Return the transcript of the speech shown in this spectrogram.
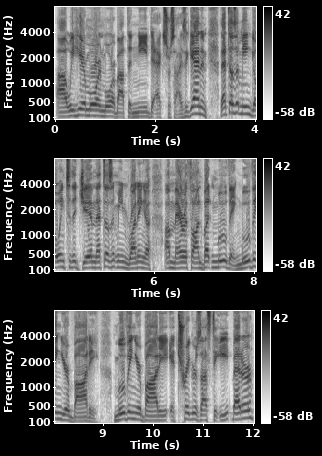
Uh, we hear more and more about the need to exercise. Again, and that doesn't mean going to the gym, that doesn't mean running a, a marathon, but moving, moving your body. Moving your body, it triggers us to eat better,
